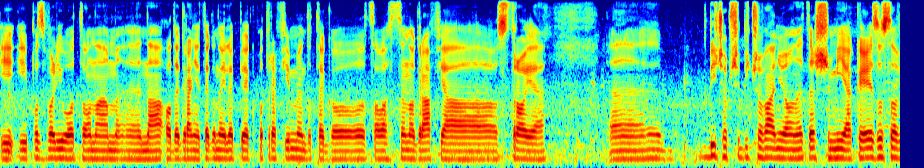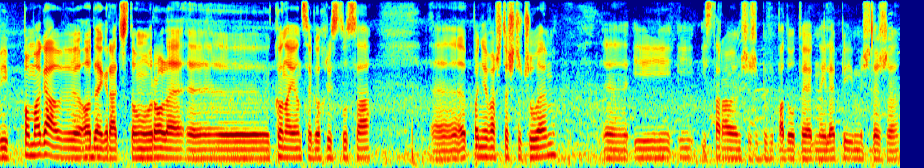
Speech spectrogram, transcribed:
i, i pozwoliło to nam e, na odegranie tego najlepiej jak potrafimy, do tego cała scenografia, stroje. E, bicze przy biczowaniu, one też mi jako Jezusowi pomagały odegrać tą rolę konającego Chrystusa, ponieważ też to czułem e, i, i, i starałem się, żeby wypadło to jak najlepiej. Myślę, że,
